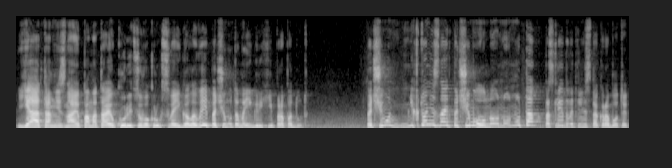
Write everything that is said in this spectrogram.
Я там, не знаю, помотаю курицу вокруг своей головы, и почему-то мои грехи пропадут. Почему? Никто не знает почему, но, но, но так, последовательность так работает.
